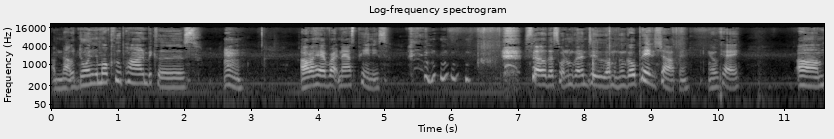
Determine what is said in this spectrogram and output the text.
I'm not doing any more couponing because mm, all I have right now is pennies. so that's what I'm going to do. I'm going to go penny shopping. Okay. Um...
